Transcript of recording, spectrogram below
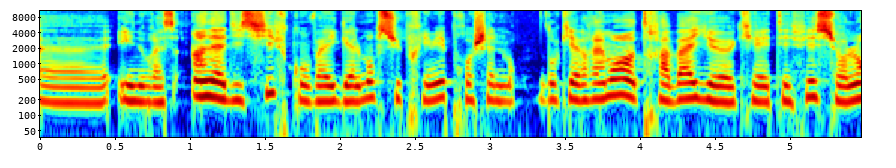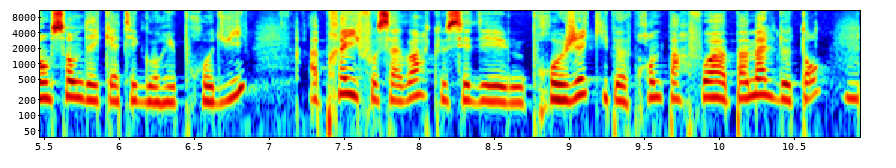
et il nous reste un additif qu'on va également supprimer prochainement. Donc il y a vraiment un travail qui a été fait sur l'ensemble des catégories produits après, il faut savoir que c'est des projets qui peuvent prendre parfois pas mal de temps, mm.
